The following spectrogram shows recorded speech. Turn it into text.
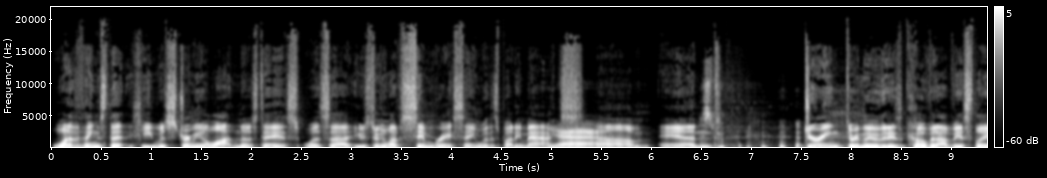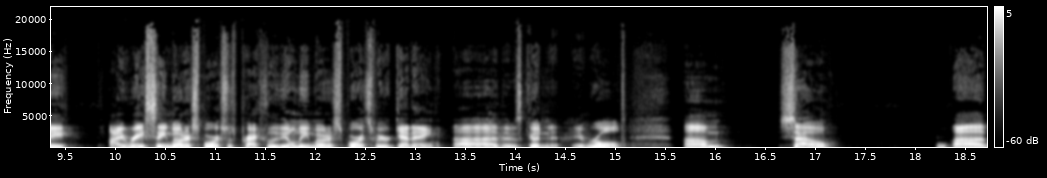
one of the things that he was streaming a lot in those days was uh, he was doing a lot of sim racing with his buddy Max. Yeah. Um, and during during the early days of COVID, obviously, iRacing Motorsports was practically the only motorsports we were getting uh, that was good and it, it rolled. Um, so, uh,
